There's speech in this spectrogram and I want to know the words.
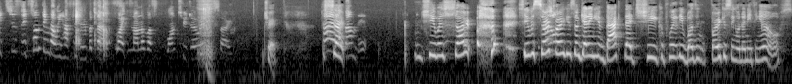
it's just it's something that we have to do, but that like none of us want to do it. Hmm. So True. hey, I So found it. she was so she was so focused on getting him back that she completely wasn't focusing on anything else.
